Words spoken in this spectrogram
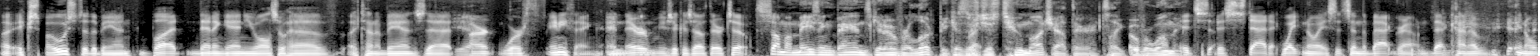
uh, exposed to the band. But then again, you also have a ton of bands that Yeah. aren't worth anything, and, And- their and- music is out there too. some amazing bands get overlooked because there's Right. just too much out there. It's like overwhelming. It's this static white noise It's in the background that kind of, you know,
